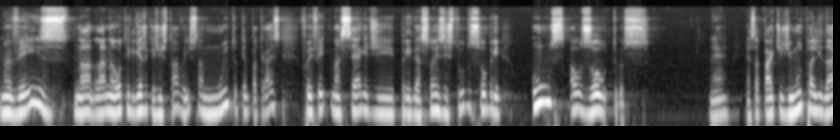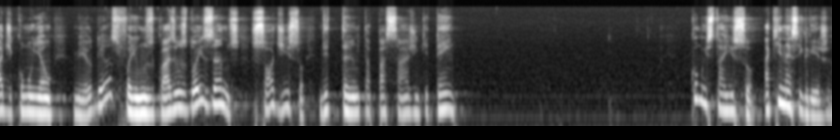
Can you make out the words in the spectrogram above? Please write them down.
Uma vez, lá na outra igreja que a gente estava, isso há muito tempo atrás, foi feita uma série de pregações e estudos sobre uns aos outros. Né? Essa parte de mutualidade e comunhão. Meu Deus, foi uns, quase uns dois anos só disso, de tanta passagem que tem. Como está isso aqui nessa igreja?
